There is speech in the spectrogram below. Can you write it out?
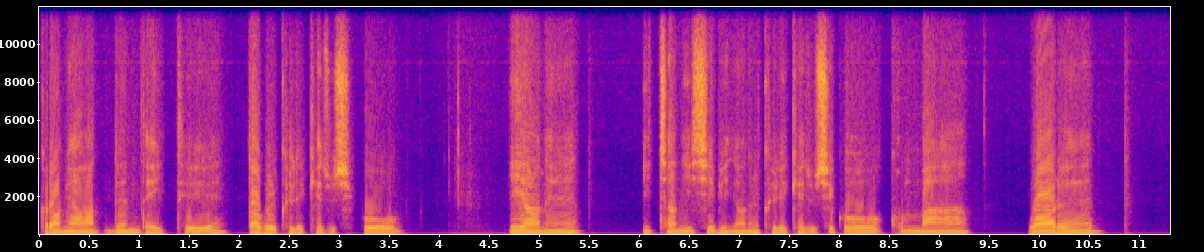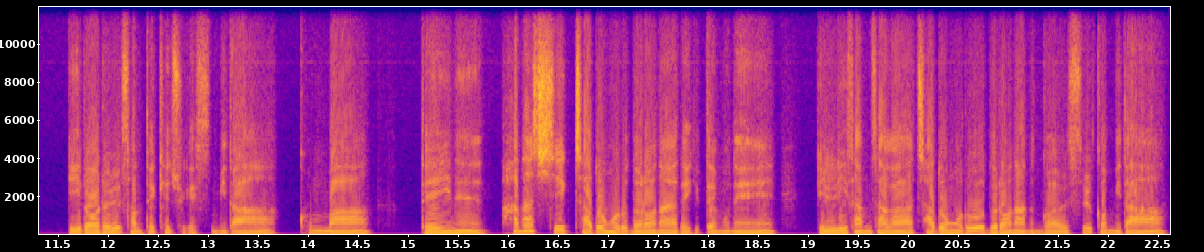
그러면 는 데이트 더블 클릭해 주시고 이어는 2022년을 클릭해 주시고 콤마 월은 1월을 선택해 주겠습니다. 콤마 day는 하나씩 자동으로 늘어나야 되기 때문에 1, 2, 3, 4가 자동으로 늘어나는 걸 쓸 겁니다.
